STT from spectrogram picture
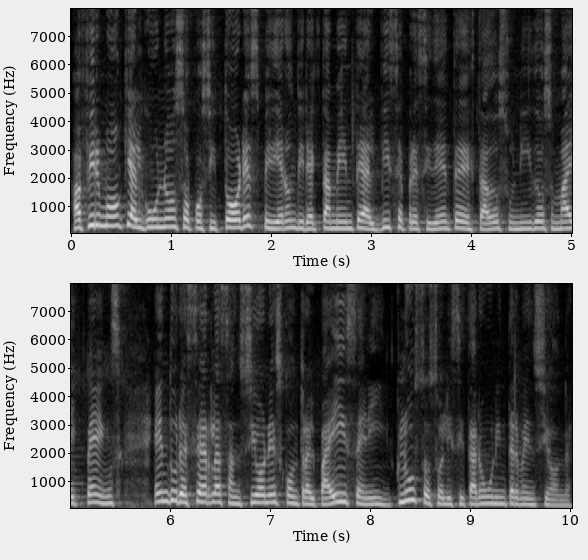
Afirmó que algunos opositores pidieron directamente al vicepresidente de Estados Unidos, Mike Pence, endurecer las sanciones contra el país e incluso solicitaron una intervención.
